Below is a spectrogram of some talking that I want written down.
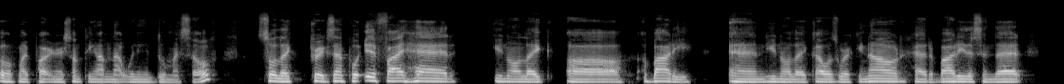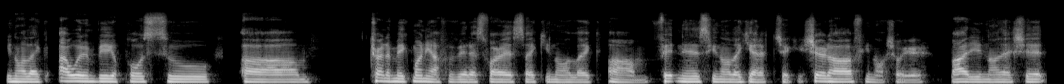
of my partner something i'm not willing to do myself. So like for example if i had you know like uh a body and you know like i was working out had a body this and that you know like i wouldn't be opposed to um trying to make money off of it as far as like you know like um fitness you know like you gotta check your shirt off you know show your body and all that shit.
